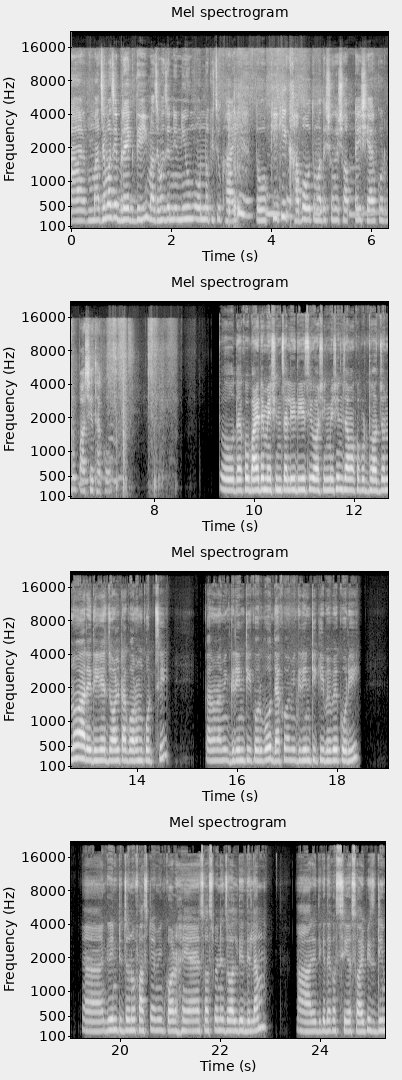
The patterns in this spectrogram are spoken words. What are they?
আর মাঝে মাঝে ব্রেক দিই, মাঝে মাঝে নিউ অন্য কিছু খাই। তো কি কি খাব তোমাদের সঙ্গে সবটাই শেয়ার করব, পাশে থাকো। তো দেখো, বাইরে মেশিন চালিয়ে দিয়েছি ওয়াশিং মেশিন জামা কাপড় ধোয়ার জন্য। আর এদিকে জলটা গরম করছি। কারণ আমি গ্রিন টি করব। দেখো আমি গ্রিন টি কীভাবে করি। গ্রিন টির জন্য ফার্স্টে আমি সসপ্যানে জল দিয়ে দিলাম। আর এদিকে দেখো ছয় পিস ডিম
